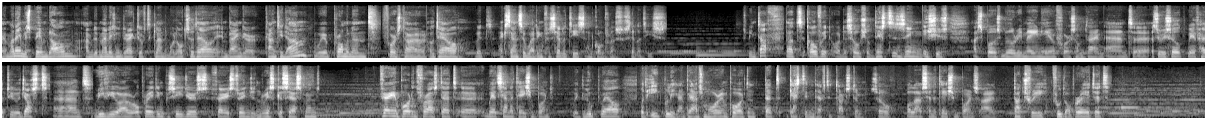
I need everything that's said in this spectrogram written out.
Uh, My name is Pim Dalm. I'm the managing director of the Clandeboye Lodge Hotel in Bangor, County Down. We're a prominent four-star hotel with extensive wedding facilities and conference facilities. It's been tough, but COVID or the social distancing issues, I suppose, will remain here for some time. And uh, as a result, we have had to adjust and review our operating procedures, very stringent risk assessment. Very important for us that uh, we had sanitation point. It looked well, but equally and perhaps more important, that guests didn't have to touch them. So all our sanitation points are touch-free, food operated.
